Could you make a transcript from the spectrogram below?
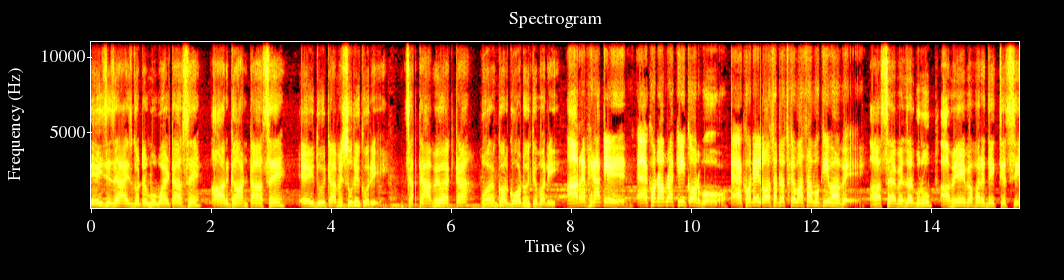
এই যে যে আইস গটের মোবাইলটা আছে আর গানটা আছে এই দুইটা আমি চুরি করি যাতে আমিও একটা ভয়ঙ্কর গড হইতে পারি। আরে ফিরাকলিন এখন আমরা কি করব? এখন এই লস অ্যান্ডোসকে বাঁচাবো কীভাবে? আচ্ছা অ্যাভেঞ্জার গ্রুপ আমি এই ব্যাপারে দেখতেছি।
